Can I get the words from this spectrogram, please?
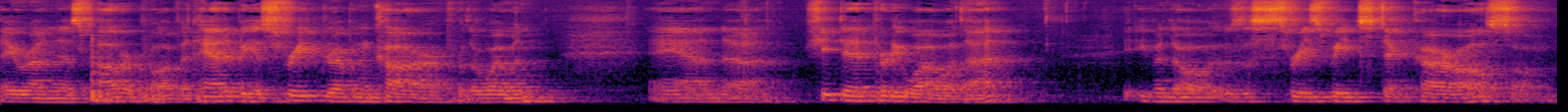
they run this powder puff. It had to be a street driven car for the women, and uh, she did pretty well with that, even though it was a three speed stick car also.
